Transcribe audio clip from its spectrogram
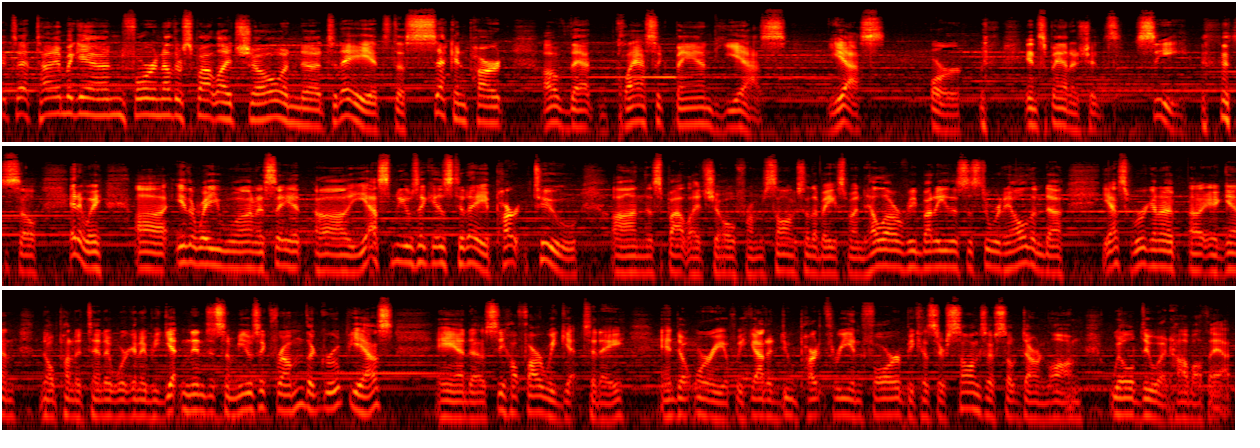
it's that time again for another Spotlight show, and uh, today it's the second part of that classic band, Yes. Yes. Or in Spanish, it's C. so, anyway, uh, either way you want to say it, uh, Yes Music is today, part two on the Spotlight Show from Songs in the Basement. Hello, everybody. This is Stuart Hill, and uh, yes, we're going to, uh, again, no pun intended, we're going to be getting into some music from the group Yes and uh, see how far we get today. And don't worry, if we got to do part three and four because their songs are so darn long, we'll do it. How about that?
